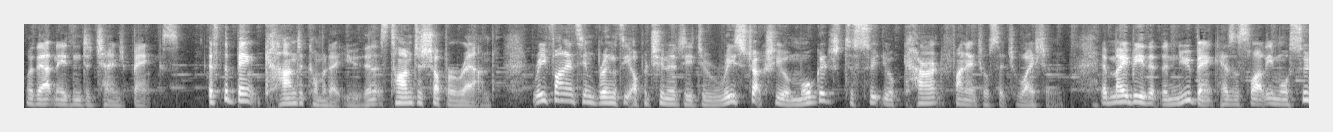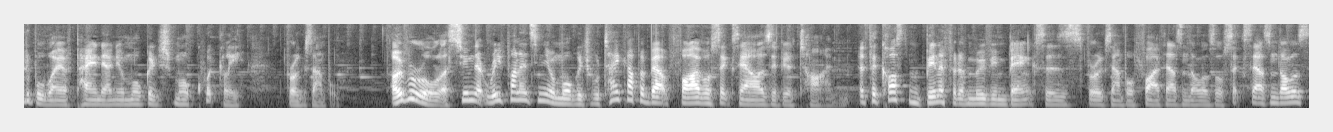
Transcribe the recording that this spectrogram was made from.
without needing to change banks. If the bank can't accommodate you, then it's time to shop around. Refinancing brings the opportunity to restructure your mortgage to suit your current financial situation. It may be that the new bank has a slightly more suitable way of paying down your mortgage more quickly, for example. Overall, assume that refinancing your mortgage will take up about five or six hours of your time. If the cost benefit of moving banks is, for example, $5,000 or $6,000,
